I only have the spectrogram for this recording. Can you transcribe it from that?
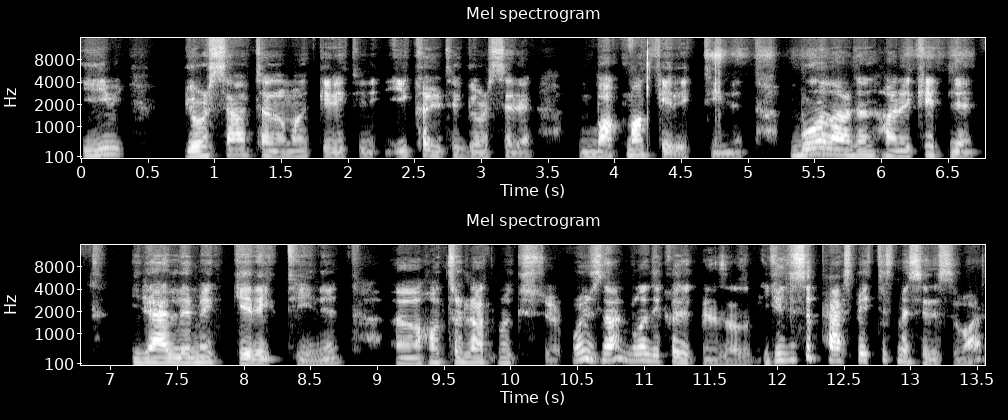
iyi görsel taramak gerektiğini, iyi kalite görsele bakmak gerektiğini, buralardan hareketle ilerlemek gerektiğini e, hatırlatmak istiyorum. O yüzden buna dikkat etmeniz lazım. İkincisi perspektif meselesi var.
